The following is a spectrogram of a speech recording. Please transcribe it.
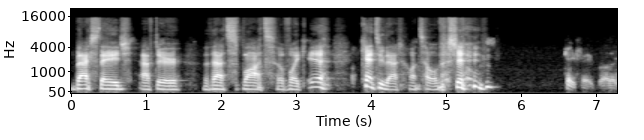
backstage after that spot of like, eh, can't do that on television? Kayfabe, brother.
